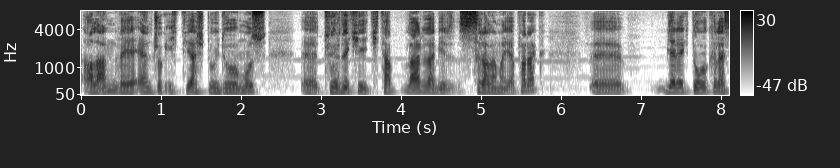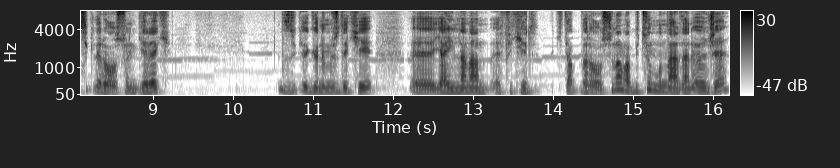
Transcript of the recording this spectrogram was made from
alan ve en çok ihtiyaç duyduğumuz e, türdeki kitaplarla bir sıralama yaparak e, gerek Doğu klasikleri olsun gerek günümüzdeki e, yayınlanan fikir kitapları olsun ama bütün bunlardan önce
